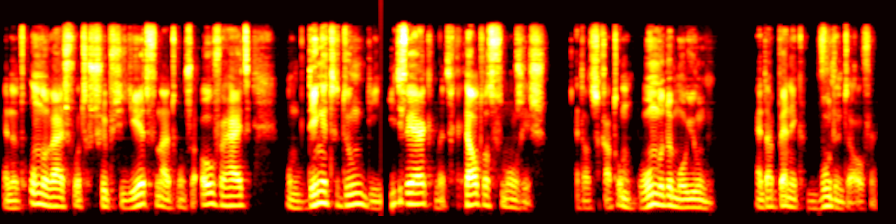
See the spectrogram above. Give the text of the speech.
En het onderwijs wordt gesubsidieerd vanuit onze overheid om dingen te doen die niet werken met geld wat van ons is. En dat gaat om honderden miljoenen. En daar ben ik woedend over.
